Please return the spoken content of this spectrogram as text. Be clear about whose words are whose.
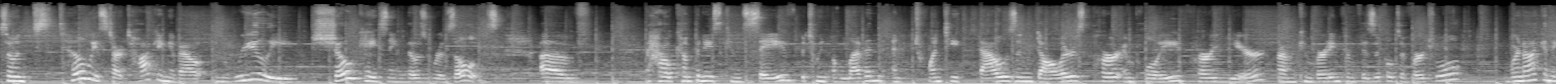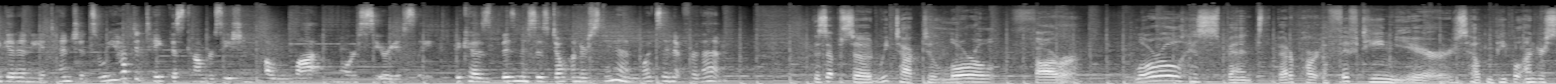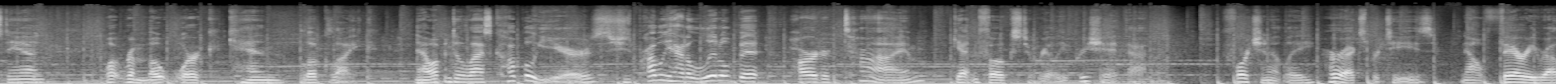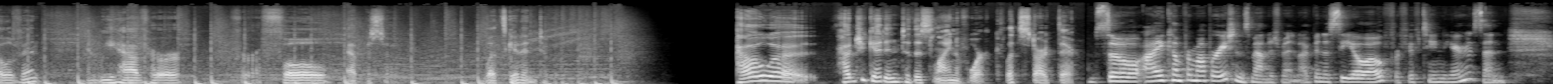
Speaker 1: So until we start talking about really showcasing those results of how companies can save between eleven and twenty thousand dollars per employee per year from converting from physical to virtual, we're not going to get any attention. So we have to take this conversation a lot more seriously because businesses don't understand what's in it for them.
Speaker 2: This episode, we talked to Laurel Farrer. Laurel has spent the better part of 15 years helping people understand what remote work can look like. Now, up until the last couple years, she's probably had a little bit harder time getting folks to really appreciate that. Fortunately, her expertise now very relevant, and we have her for a full episode. Let's get into it. How uh, how'd you get into this line of work? Let's start there.
Speaker 1: So I come from operations management. I've been a COO for 15 years, and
